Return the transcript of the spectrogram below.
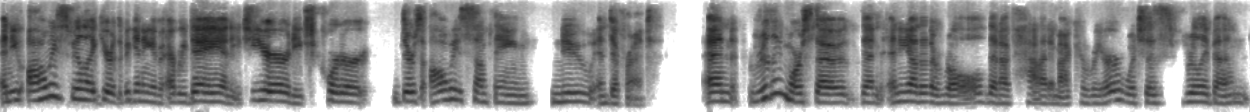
And you always feel like you're at the beginning of every day and each year and each quarter there's always something new and different. And really more so than any other role that I've had in my career, which has really been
